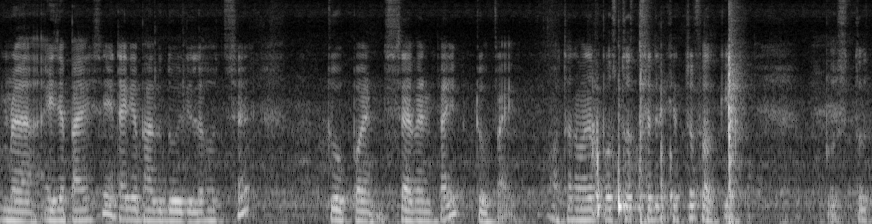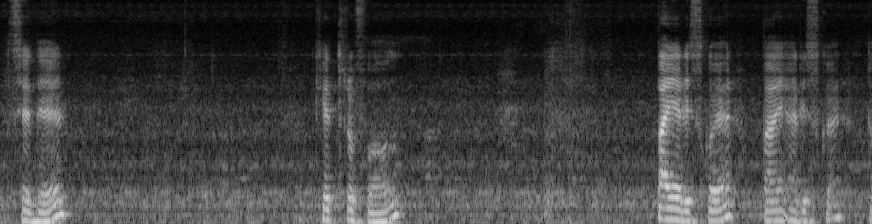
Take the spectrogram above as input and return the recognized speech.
আমরা এই যে পাইছি, এটাকে ভাগ দুই দিলে হচ্ছে two point seven five two five অর্থাৎ আমাদের প্রস্তচ্ছেদের ক্ষেত্রফল কি? প্রস্তচ্ছেদের ক্ষেত্রফল পাই আর স্কোয়ার পাই আর স্কোয়ার তো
